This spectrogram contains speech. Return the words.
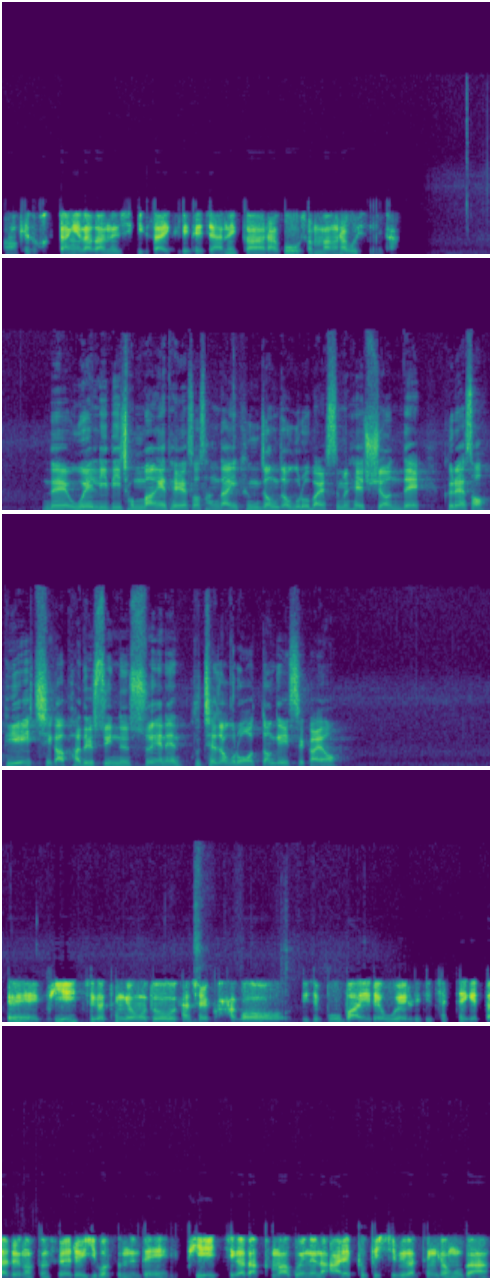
어, 계속 확장해 나가는 시기 사이클이 되지 않을까라고 전망을 하고 있습니다. 네, OLED 전망에 대해서 상당히 긍정적으로 말씀을 해주셨는데 그래서 BH가 받을 수 있는 수혜는 구체적으로 어떤 게 있을까요? 네, BH 같은 경우도 사실 과거 이제 모바일의 OLED 채택에 따른 어떤 수혜를 입었었는데 BH가 납품하고 있는 RFPCB 같은 경우가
